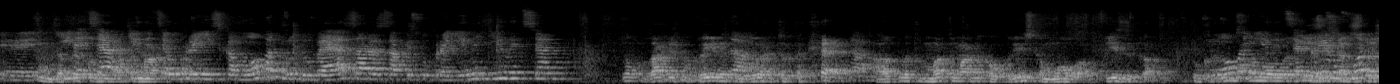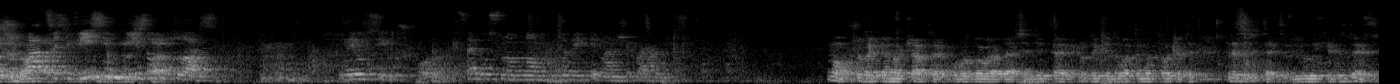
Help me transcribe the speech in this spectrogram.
Е, Ну, Ділиться, ділиться українська мова, трудове, зараз захист України ділиться. Ну, захист України Да. трудове це таке. Так. А от мат- математика, українська мова, фізика. Мова ділиться. При фізика, роботі все, 28 Дуже діток старше. у класі. Не у всіх школах. Це в основному великі наші баранівці. Ну, що таке навчати холодове 10 дітей, що таке давати методити 30 дітей, це дві великі різниці.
